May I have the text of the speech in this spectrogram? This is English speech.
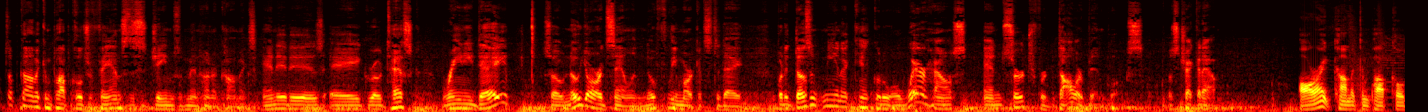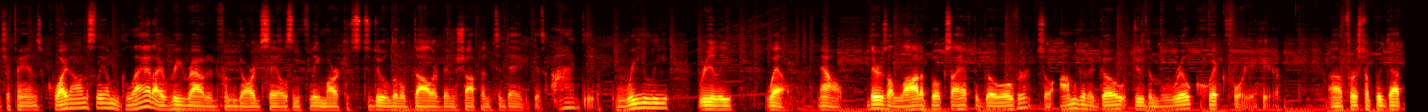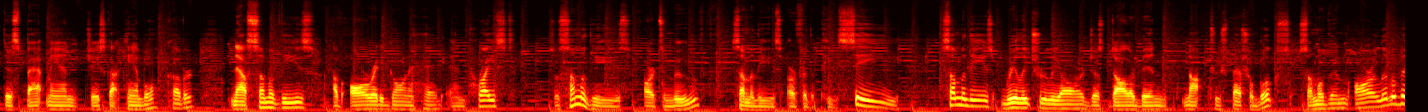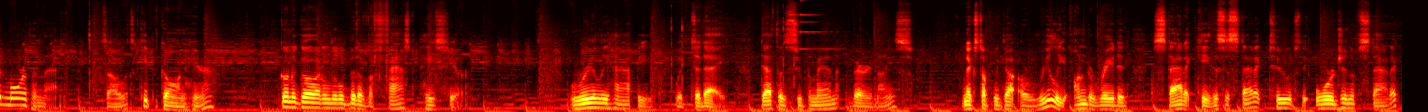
What's up, comic and pop culture fans? This is James of Mint-Hunter Comics, and it is a grotesque, rainy day, so no yard sailing, no flea markets today. But it doesn't mean I can't go to a warehouse and search for dollar bin books. Let's check it out. All right, comic and pop culture fans, quite honestly, I'm glad I rerouted from yard sales and flea markets to do a little dollar bin shopping today because I did really, really well. Now, there's a lot of books I have to go over, so I'm going to go do them real quick for you here. Uh, first up, we got this Batman J. Scott Campbell cover. Now, some of these I've already gone ahead and priced, so some of these are to move, some of these are for the PC, some of these really truly are just dollar bin, not too special books. Some of them are a little bit more than that. So let's keep it going here going to go at a little bit of a fast pace here. Really happy with today. Death of Superman, very nice. Next up, we got a really underrated Static Key. This is Static 2. It's the origin of Static.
